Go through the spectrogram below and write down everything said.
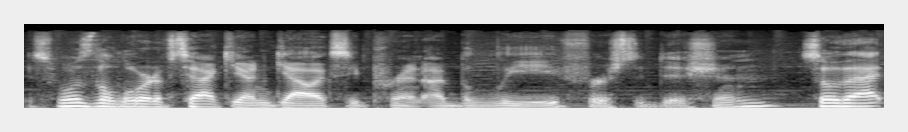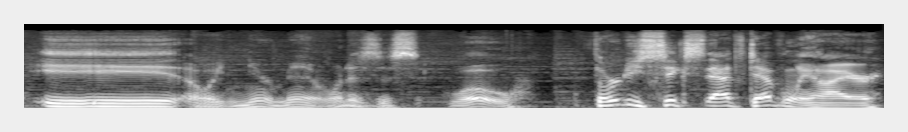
This was the Lord of Tachyon Galaxy print, I believe, first edition. So that is, oh wait, near mint. What is this? Whoa, 36, that's definitely higher.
